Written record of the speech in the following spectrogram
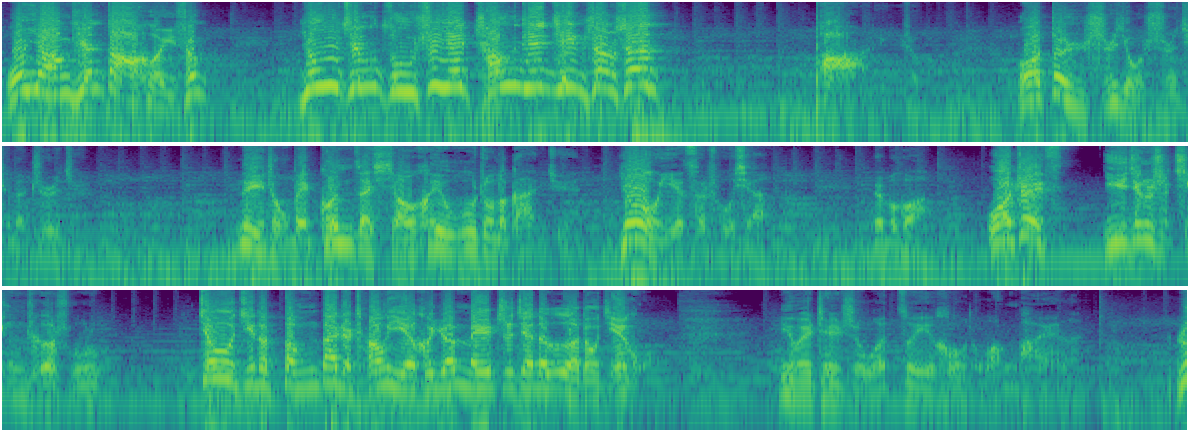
我仰天大喝一声：“有请祖师爷常天庆上身！”啪的一声，我顿时又失去了知觉。那种被关在小黑屋中的感觉又一次出现了。只不过，我这次已经是轻车熟路，焦急的等待着长野和袁梅之间的恶斗结果，因为这是我最后的王牌了。如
